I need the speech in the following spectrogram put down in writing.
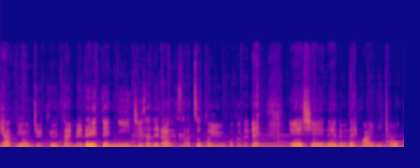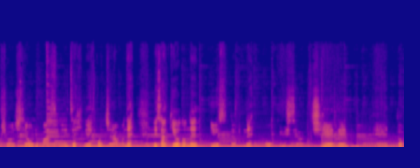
249体目0.21差で落札ということでね、えー、CNN ね、毎日オークションしておりますので、ぜひね、こちらもね、で先ほどね、ニュースでもね、お送りしたように CNN、えー、と、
